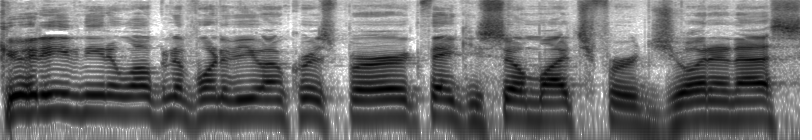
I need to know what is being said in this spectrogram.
Good evening and welcome to Point of View. I'm Chris Berg. Thank you so much for joining us.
